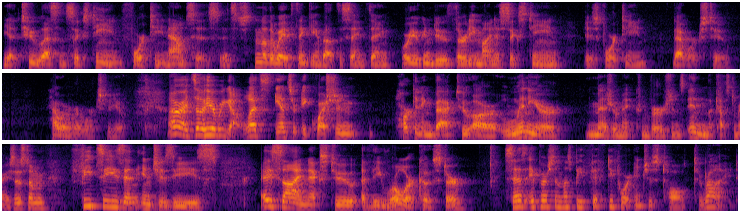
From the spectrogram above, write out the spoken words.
yeah, 2 less than 16, 14 ounces. It's just another way of thinking about the same thing. Or you can do 30 minus 16 is 14. That works too. However it works for you. All right, so here we go. Let's answer a question harkening back to our linear measurement conversions in the customary system, feetsies and inchesies. A sign next to the roller coaster says a person must be 54 inches tall to ride.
